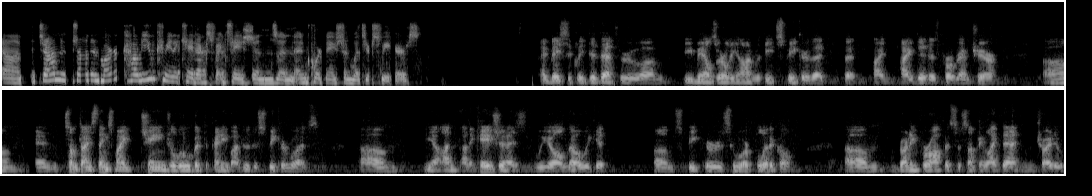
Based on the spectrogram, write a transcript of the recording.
Um, John, John and Mark, how do you communicate expectations and, and coordination with your speakers? I basically did that through um, emails early on with each speaker that that I, I did as program chair. Um, and sometimes things might change a little bit depending on who the speaker was. Um, you know, on, on occasion, as we all know, we get um, speakers who are political um, running for office or something like that and try to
